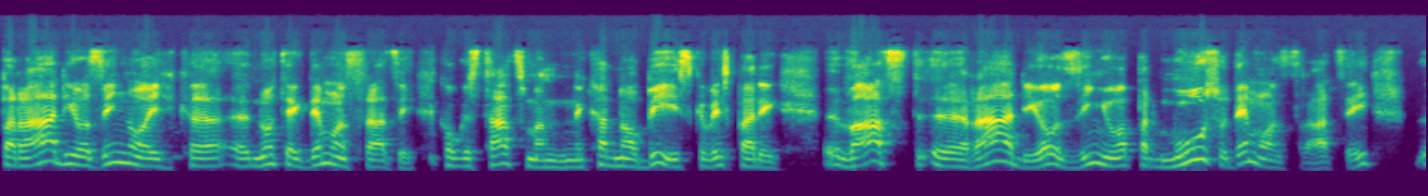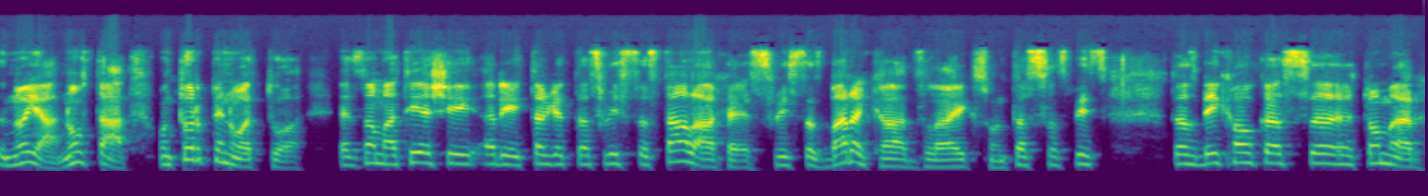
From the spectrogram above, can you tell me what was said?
pa rādio ziņoju, ka notiek demonstrācija. Kaut kas tāds man nekad nav bijis, ka vispār vācu rādio ziņo par mūsu demonstrāciju. Nu, jā, nu tā. Un turpinot to, es domāju, tieši arī tagad tas viss tas tālākais, viss tas barakādas laiks, un tas, tas, viss, tas bija kaut kas tomēr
